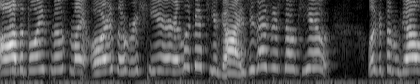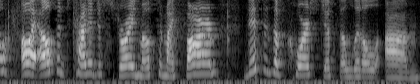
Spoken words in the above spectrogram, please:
Oh, the boys moved my ores over here. Look at you guys. You guys are so cute. Look at them go. Oh, I also kind of destroyed most of my farm. This is, of course, just a little um,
